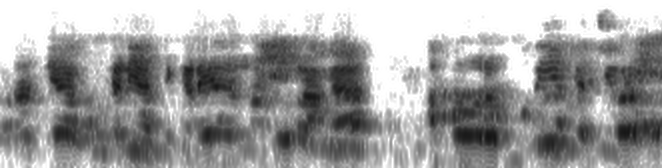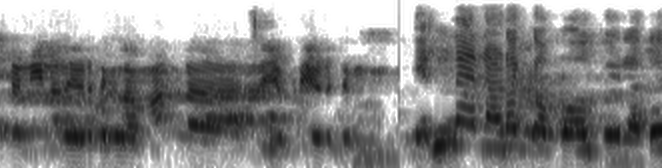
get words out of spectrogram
தொடர்ச்சியா கூட்டணி ஆட்சி கிடையாதுன்னு தான் சொல்றாங்க. அப்போ ஒரு புதிய கட்சியோட கூட்டணின்னு அதை எடுத்துக்கலாமா? இல்ல அதை எப்படி எடுத்துக்கணும்? என்ன நடக்க போகிறது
